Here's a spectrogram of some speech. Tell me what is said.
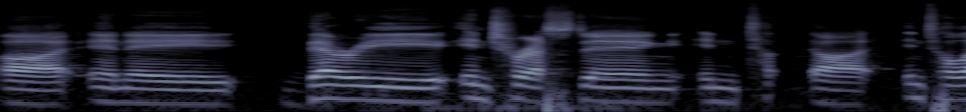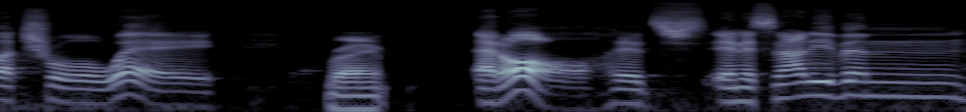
uh, in a very interesting, int- uh, intellectual way Right. at all. It's and it's not even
